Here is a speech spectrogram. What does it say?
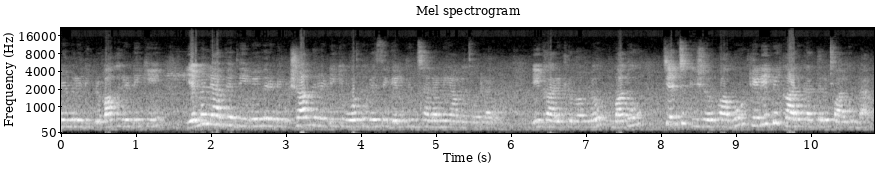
వేమిరెడ్డి ప్రభాకర్ రెడ్డికి ఎమ్మెల్యే అభ్యర్థి వేమిరెడ్డి ప్రశాంత్ రెడ్డికి ఓటు వేసి గెలిపించాలని ఆమె కోరారు. ఈ కార్యక్రమంలో మధు చెంచు కిషోర్ బాబు టీడీపీ కార్యకర్తలు పాల్గొన్నారు.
